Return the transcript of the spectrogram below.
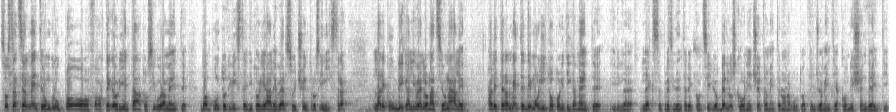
Sostanzialmente un gruppo forte che è orientato sicuramente da un punto di vista editoriale verso il centro-sinistra. La Repubblica a livello nazionale ha letteralmente demolito politicamente l'ex Presidente del Consiglio Berlusconi e certamente non ha avuto atteggiamenti accondiscendenti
